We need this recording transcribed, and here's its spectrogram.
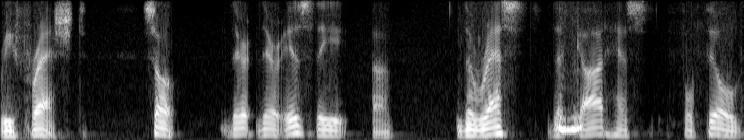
refreshed. So there there is the uh, the rest that Mhm. God has fulfilled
